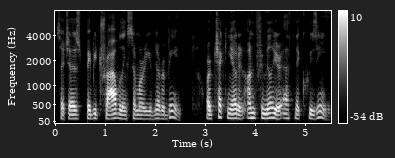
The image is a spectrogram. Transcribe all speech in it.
such as maybe traveling somewhere you've never been, or checking out an unfamiliar ethnic cuisine,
